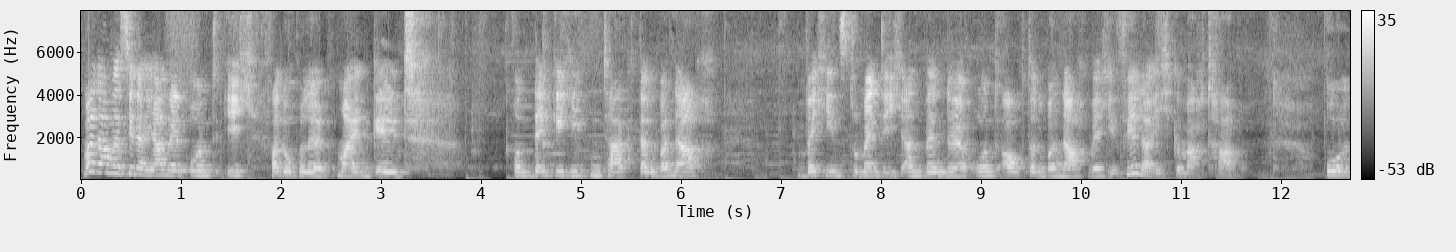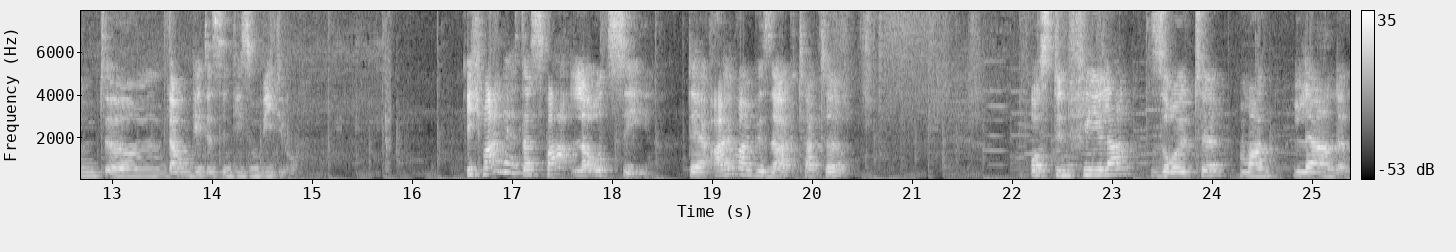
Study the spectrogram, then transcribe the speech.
Mein Name ist Ida Janel und ich verdopple mein Geld und denke jeden Tag darüber nach, welche Instrumente ich anwende und auch darüber nach, welche Fehler ich gemacht habe. Und ähm, darum geht es in diesem Video. Ich meine, das war Lao Tse, der einmal gesagt hatte, aus den Fehlern sollte man lernen.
